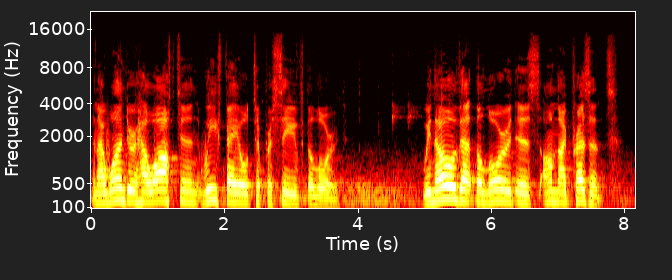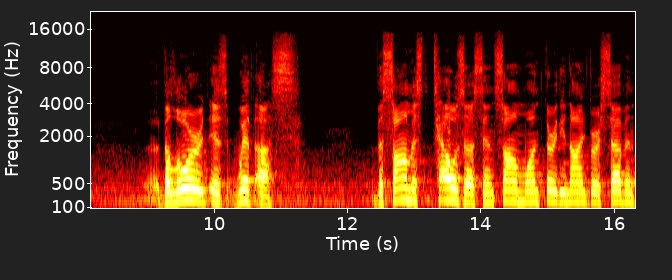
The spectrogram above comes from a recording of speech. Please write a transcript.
And I wonder how often we fail to perceive the Lord. We know that the Lord is omnipresent, the Lord is with us. The psalmist tells us in Psalm 139, verse 7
